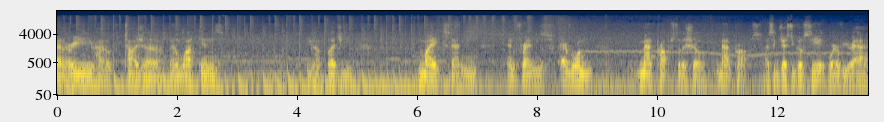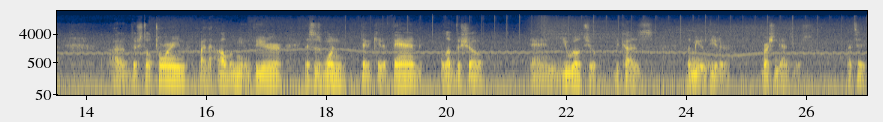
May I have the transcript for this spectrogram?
Ben-Ari, you have Taja, Ben Watkins, you have Budgie, Mike, Stanton, and friends. Everyone, mad props to the show. Mad props. I suggest you go see it wherever you're at. Uh, they're still touring buy the album Mutant Theater. This is one dedicated fan. I love the show, and you will too because the Mutant Theater, Russian dancers. That's it.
